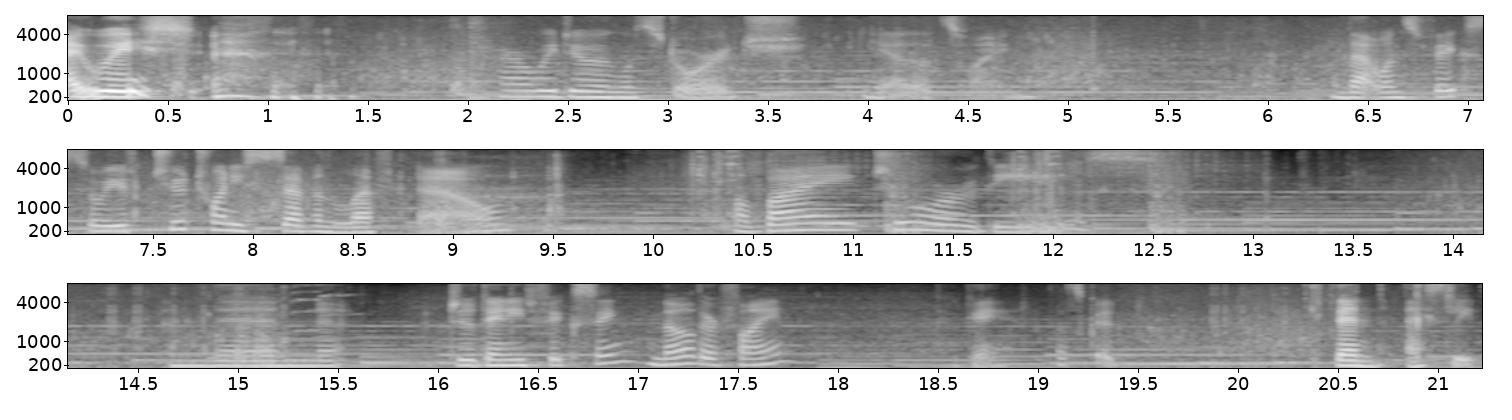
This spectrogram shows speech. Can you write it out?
I wish. How are we doing with storage? Yeah, that's fine. And that one's fixed. So we have 227 left now. I'll buy two more of these. And then, do they need fixing? No, they're fine? Okay, that's good. Then I sleep.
